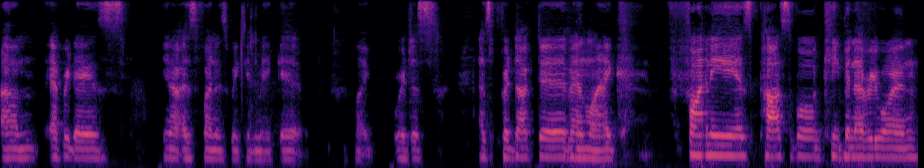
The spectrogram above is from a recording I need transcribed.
um, every day is you know as fun as we can make it. Like we're just as productive and like funny as possible, keeping everyone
